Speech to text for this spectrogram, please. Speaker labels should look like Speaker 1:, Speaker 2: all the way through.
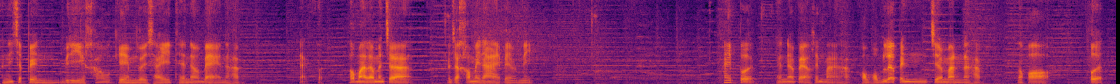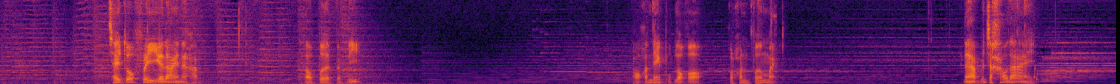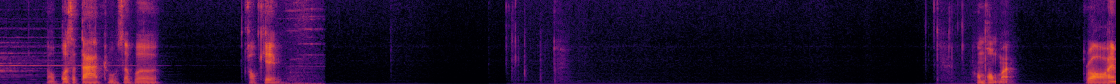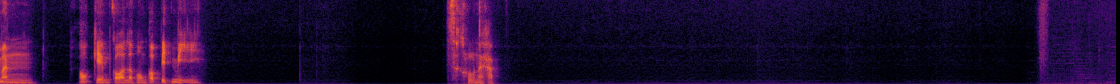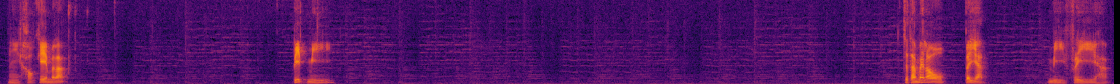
Speaker 1: อันนี้จะเป็นวิธีเข้าเกมโดยใช้ t e n n e r Band นะครับ เข้ามาแล้วมันจะมันจะเข้าไม่ได้เป็นแบบนี้ ให้เปิด t e n n e r Band ขึ้นมาครับผมผมเลือกเป็นเยอรมันนะครับ แล้วก็เปิด ใช้ตัวฟรีก็ได้นะครับ เราเปิดแบบนี้พอ connect ปุ๊บเราก็กด confirm ใหม่นะครับมันจะเข้าได้ เรากด start to server เข้าเกมของผมอะรอให้มันเข้าเกมก่อนแล้วผมก็ปิดหมี สักครู่นะครับนี่เข้าเกมมาแล้ว ปิดหมี จะทำให้เราประหยัดหมีฟรีครับ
